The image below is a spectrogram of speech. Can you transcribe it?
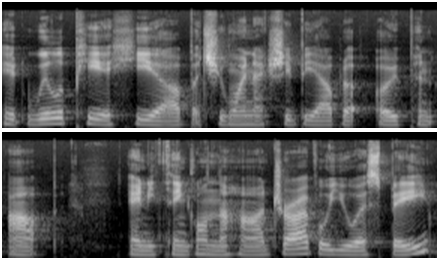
it will appear here, but you won't actually be able to open up anything on the hard drive or USB.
